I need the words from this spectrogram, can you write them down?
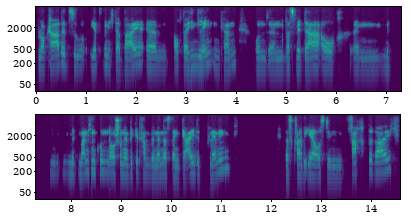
Blockade zu jetzt bin ich dabei ähm, auch dahin lenken kann und ähm, was wir da auch ähm, mit, mit manchen Kunden auch schon entwickelt haben, wir nennen das dann Guided Planning. Das quasi eher aus dem Fachbereich,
